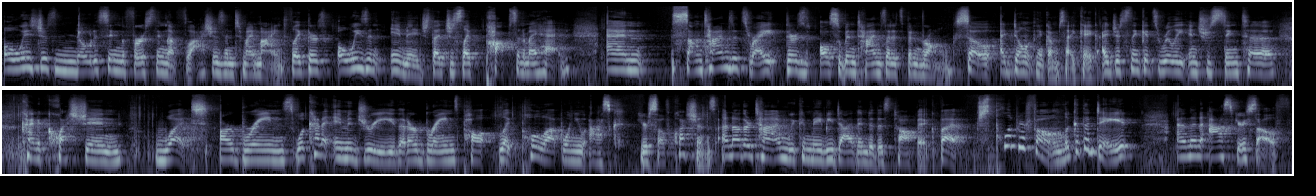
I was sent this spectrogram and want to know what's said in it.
always just noticing the first thing that flashes into my mind. Like there's always an image that just like pops into my head. And sometimes it's right. There's also been times that it's been wrong. So I don't think I'm psychic. I just think it's really interesting to kind of question what our brains, what kind of imagery that our brains pull, like pull up when you ask yourself questions. Another time we can maybe dive into this topic, but just pull up your phone, look at the date, and then ask yourself,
